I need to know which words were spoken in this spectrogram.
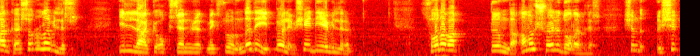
Arkadaşlar olabilir. İlla ki oksijen üretmek zorunda değil. Böyle bir şey diyebilirim. Sonra baktığımda ama şöyle de olabilir. Şimdi ışık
